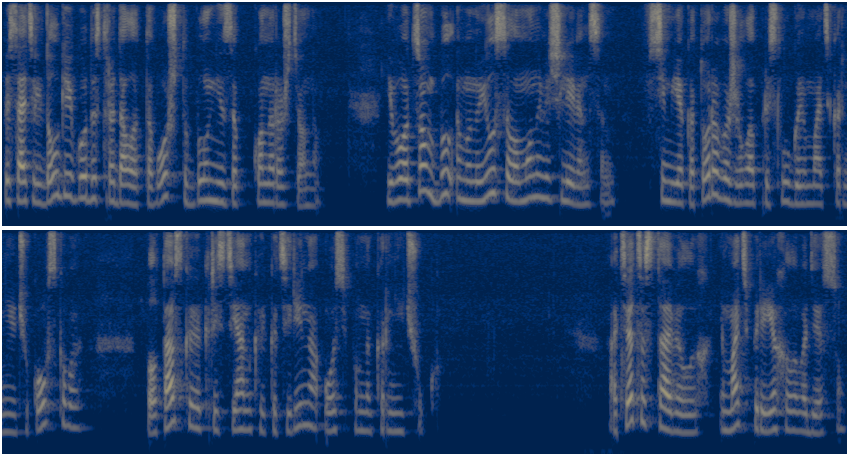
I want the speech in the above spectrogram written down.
Писатель долгие годы страдал от того, что был незаконно рожденным. Его отцом был Эммануил Соломонович Левинсон, в семье которого жила прислуга и мать Корнея Чуковского, полтавская крестьянка Екатерина Осиповна Корнейчук. Отец оставил их, и мать переехала в Одессу.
